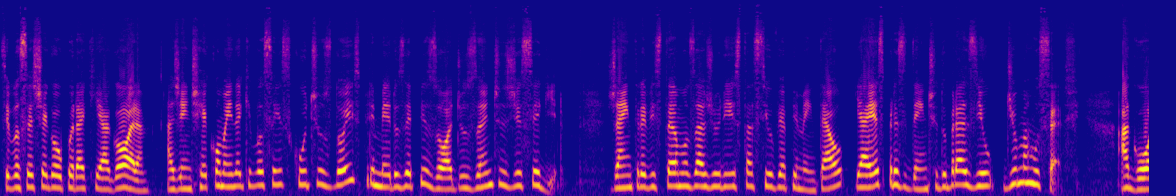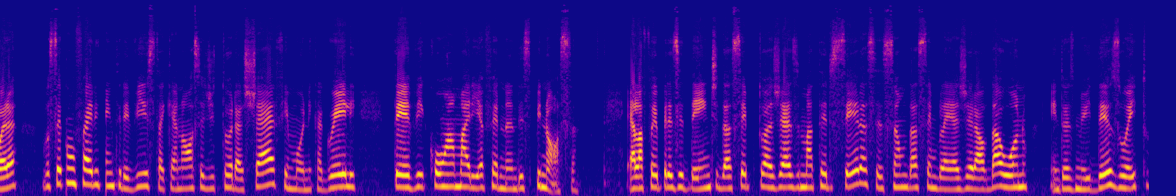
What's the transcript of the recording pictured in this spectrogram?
Se você chegou por aqui agora, a gente recomenda que você escute os dois primeiros episódios antes de seguir. Já entrevistamos a jurista Silvia Pimentel e a ex-presidente do Brasil, Dilma Rousseff. Agora, você confere a entrevista que a nossa editora-chefe, Mônica Grayley, teve com a Maria Fernanda Espinosa. Ela foi presidente da 73ª sessão da Assembleia Geral da ONU em 2018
